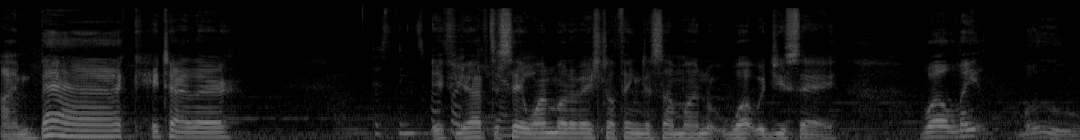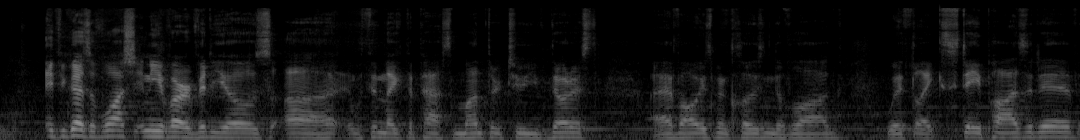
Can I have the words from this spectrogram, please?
I'm back. Hey Tyler. This thing smells If you like have to say candy. one motivational thing to someone, what would you say? Well, late. Woo. If you guys have watched any of our videos uh, within like the past month or two, you've noticed I've always been closing the vlog with like stay positive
